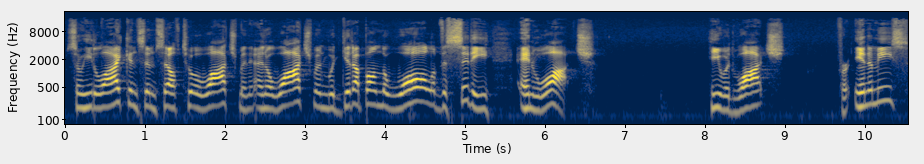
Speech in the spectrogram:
So he likens himself to a watchman, and a watchman would get up on the wall of the city and watch. He would watch for enemies,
